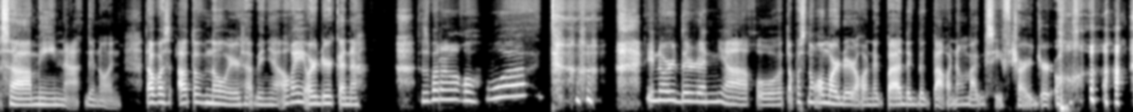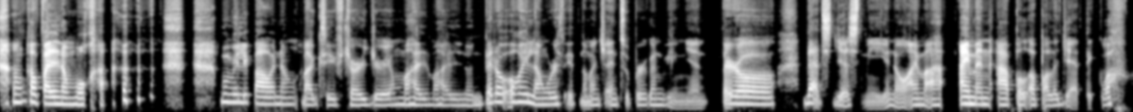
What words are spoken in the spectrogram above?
sa May na, ganon. Tapos, out of nowhere, sabi niya, okay, order ka na. Tapos parang ako, what? Inorderan niya ako. Tapos nung umorder ako, nagpadagdag pa ako ng MagSafe charger. Ang kapal ng mukha. Bumili pa ako ng MagSafe charger, yung mahal-mahal nun. Pero okay lang, worth it naman siya and super convenient. Pero that's just me, you know. I'm a, I'm an Apple apologetic. Wow.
